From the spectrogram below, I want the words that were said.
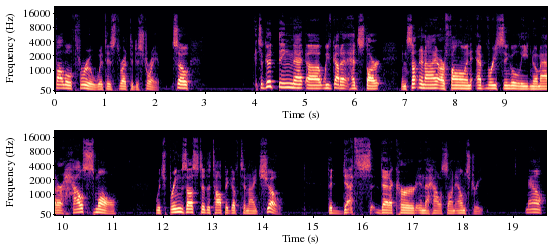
follow through with his threat to destroy it. So it's a good thing that uh, we've got a head start, and Sutton and I are following every single lead, no matter how small, which brings us to the topic of tonight's show the deaths that occurred in the house on Elm Street. Now,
